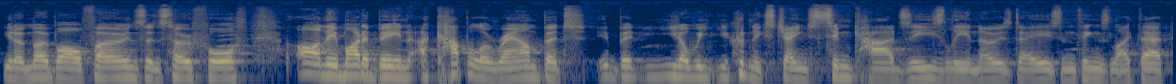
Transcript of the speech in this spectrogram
you know, mobile phones and so forth. Oh, there might have been a couple around, but, but you know, we, you couldn't exchange SIM cards easily in those days and things like that.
